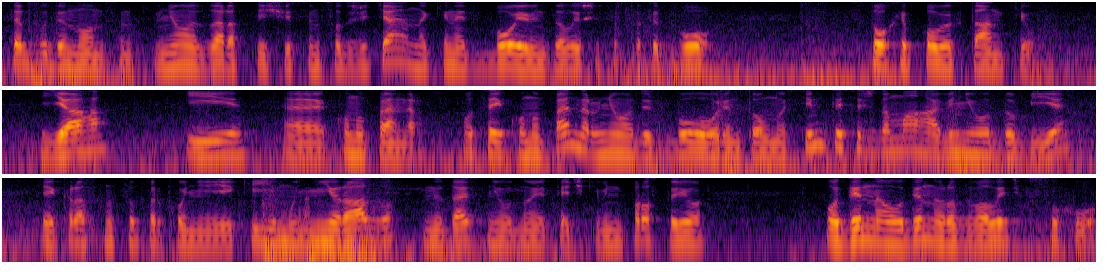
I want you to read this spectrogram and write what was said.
це буде нонсенс. В нього зараз 1700 життя, на кінець бою він залишиться проти двох 100 хипових танків Яга і е, Конупенер. Оцей Конупенер, в нього десь було орієнтовно 7000 дамага, а він його доб'є якраз на суперконі, який йому ні разу не дасть ні одної тички. Він просто його один на один розвалить в суху.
